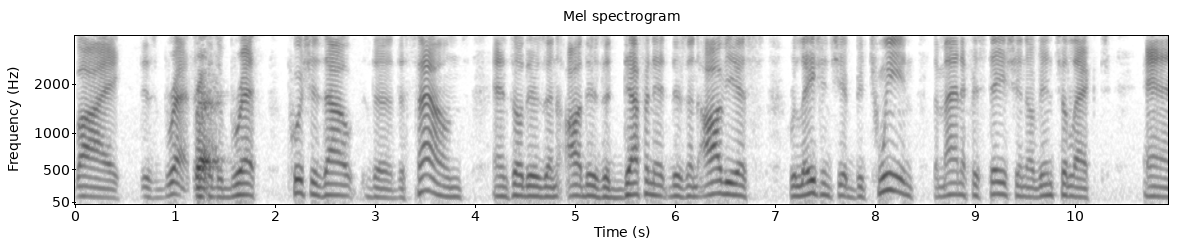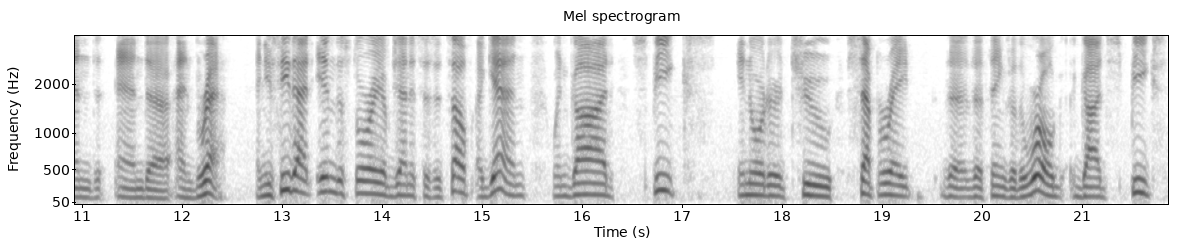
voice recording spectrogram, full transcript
by this breath, and so the breath pushes out the the sounds and so there's an uh, there's a definite there's an obvious relationship between the manifestation of intellect and and uh, and breath. And you see that in the story of Genesis itself again when God speaks in order to separate the the things of the world God speaks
